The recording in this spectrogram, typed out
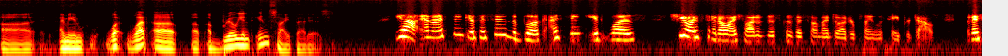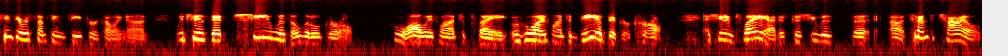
Uh, I mean, what what a, a, a brilliant insight that is. Yeah, and I think, as I say in the book, I think it was. She always said, "Oh, I thought of this because I saw my daughter playing with paper dolls." But I think there was something deeper going on, which is that she was a little girl who always wanted to play, who always wanted to be a bigger girl. And she didn't play at it because she was the uh, tenth child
